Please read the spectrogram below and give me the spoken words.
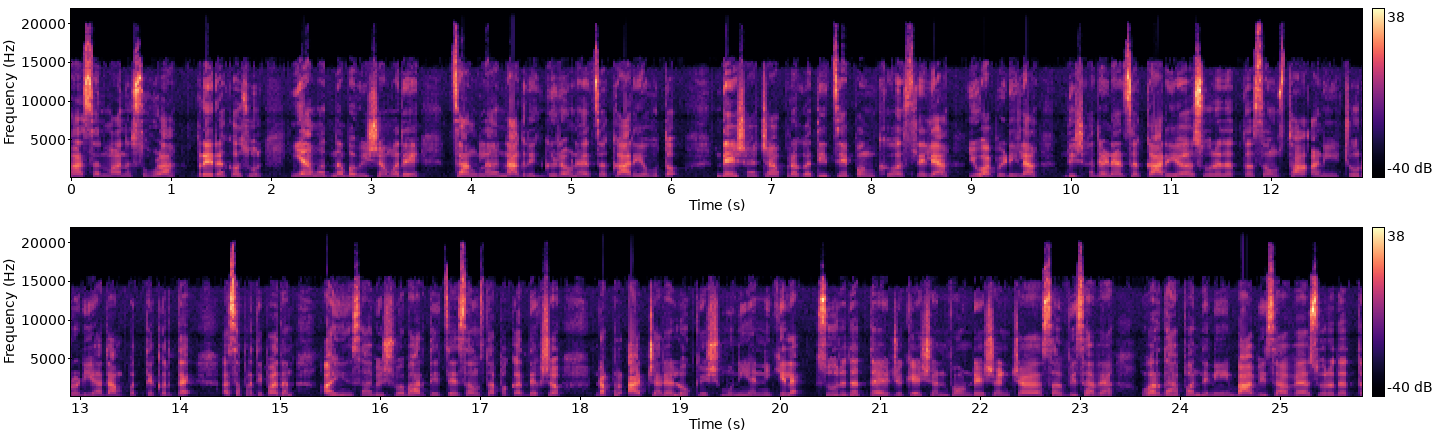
हा सन्मान सोहळा प्रेरक असून यामधनं भविष्यामध्ये चांगला नागरिक घडवण्याचं कार्य होतं. देशाच्या प्रगतीचे पंख असलेल्या युवा पिढीला दिशा देण्याचं कार्य सूर्यदत्त संस्था आणि चोरडिया दाम्पत्य करत आहे असं प्रतिपादन अहिंसा विश्व भारतीचे संस्थापक अध्यक्ष डॉक्टर आचार्य लोकेश मुनी यांनी केलंय. सूर्यदत्त एज्युकेशन फाउंडेशनच्या सव्वीसाव्या वर्धापन दिनी बावीसाव्या सूर्यदत्त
